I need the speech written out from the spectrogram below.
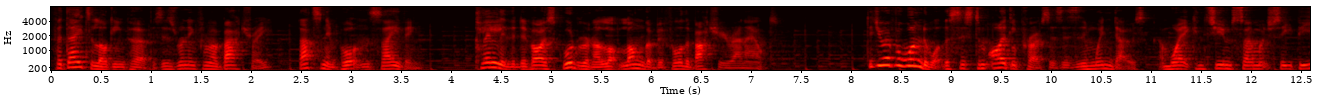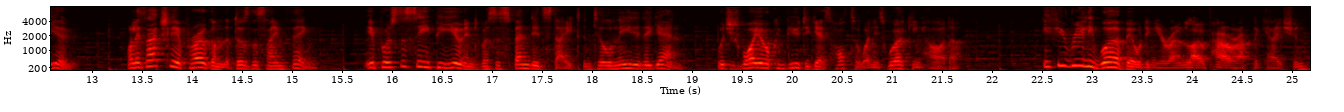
For data logging purposes running from a battery, that's an important saving. Clearly the device would run a lot longer before the battery ran out. Did you ever wonder what the system idle process is in Windows and why it consumes so much CPU? Well it's actually a program that does the same thing. It puts the CPU into a suspended state until needed again, which is why your computer gets hotter when it's working harder. If you really were building your own low power application,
